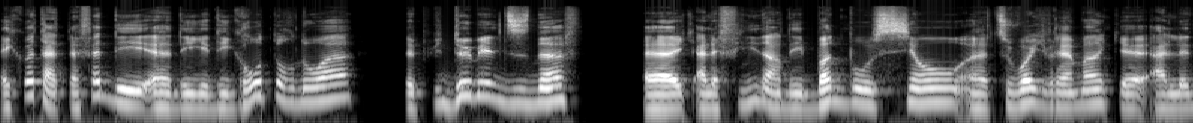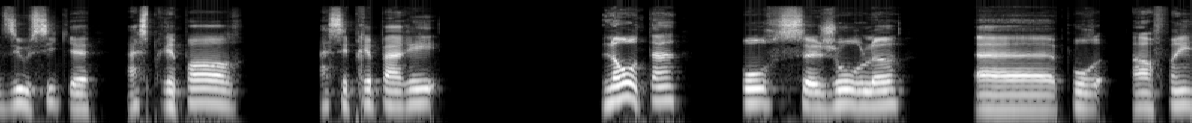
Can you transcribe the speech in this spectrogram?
Écoute, elle a fait des, euh, des, des gros tournois depuis 2019. Euh, elle a fini dans des bonnes positions. Euh, tu vois vraiment qu'elle l'a dit aussi qu'elle se prépare, elle s'est préparée longtemps pour ce jour-là. euh, pour enfin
